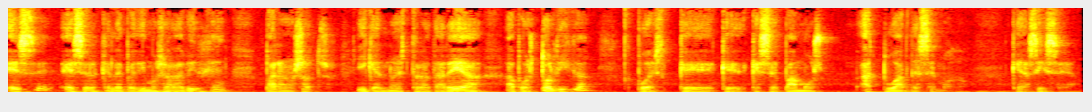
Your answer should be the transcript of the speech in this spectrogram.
ese es el que le pedimos a la Virgen para nosotros y que en nuestra tarea apostólica pues que, que sepamos actuar de ese modo. Que así sea.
